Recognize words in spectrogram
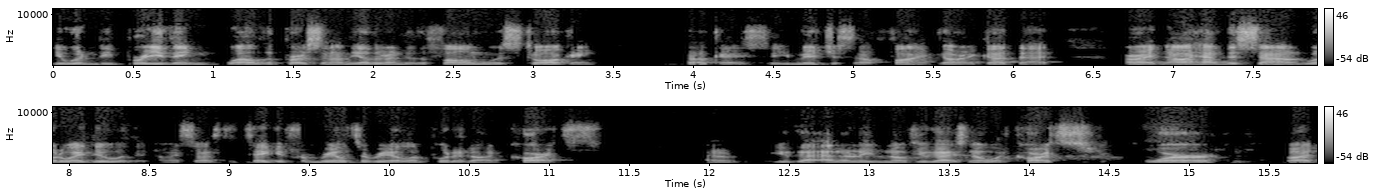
you wouldn't be breathing while the person on the other end of the phone was talking. Okay, so you mute yourself. Fine. All right, got that. All right, now I have this sound. What do I do with it? All right, so I have to take it from reel to reel and put it on carts. I don't, you I don't even know if you guys know what carts were, but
